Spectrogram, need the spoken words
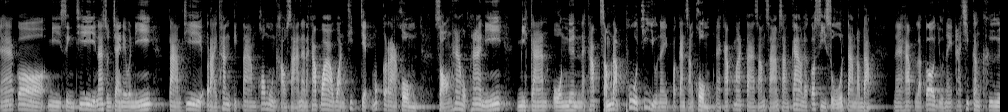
นะฮะก็มีสิ่งที่น่าสนใจในวันนี้ ตามที่หลายท่านติดตามข้อมูลข่าวสารนะครับ ว่าวันที่ 7 มกราคม 2565 นี้มีการโอนเงินนะครับสำหรับผู้ที่อยู่ในประกันสังคมนะครับ มาตรา 33 39 แล้วก็ 40 ตามลำดับนะครับ แล้วก็อยู่ในอาชีพกลางคืน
